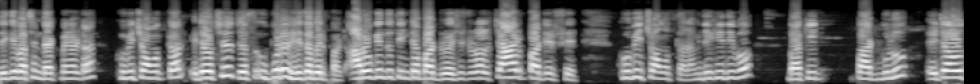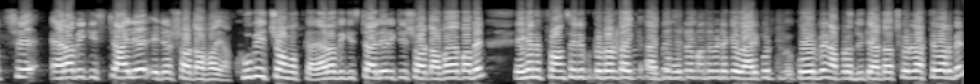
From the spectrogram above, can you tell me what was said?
দেখতে পাচ্ছেন ব্যাক প্যানেলটা খুবই চমৎকার। এটা হচ্ছে জাস্ট উপরের হেজাবের পার্ট আরও কিন্তু তিনটা পার্ট রয়েছে টোটাল চার পার্টের সেট খুবই চমৎকার। আমি দেখিয়ে দিব বাকি পার্টগুলো এটা হচ্ছে অ্যারাবিক স্টাইলের এটা শর্ট আভায়া খুবই চমৎকার। অ্যারাবিক স্টাইলের একটি শর্ট আভায়া পাবেন। এখানে ফ্রন্ট সাইডে টোটালটা একদম এটার মাধ্যমে এটাকে ওয়্যার করবেন আপনারা দুইটা অ্যাটাচ করে রাখতে পারবেন।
